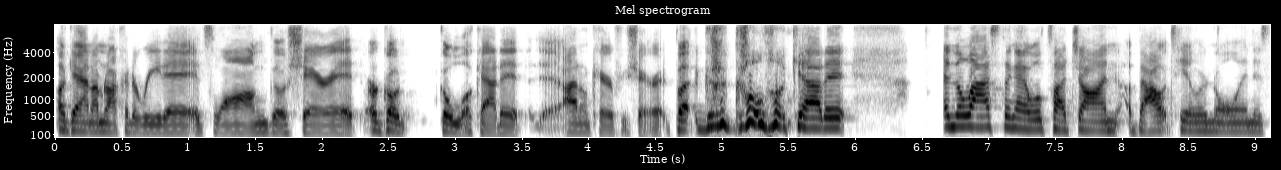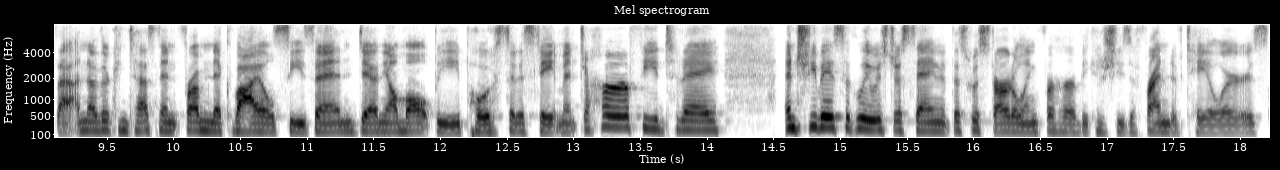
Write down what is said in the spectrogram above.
Again, I'm not going to read it. It's long. Go share it or go go look at it. I don't care if you share it, but go, go look at it. And the last thing I will touch on about Taylor Nolan is that another contestant from Nick Viall's season, Danielle Maltby, posted a statement to her feed today. And she basically was just saying that this was startling for her because she's a friend of Taylor's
